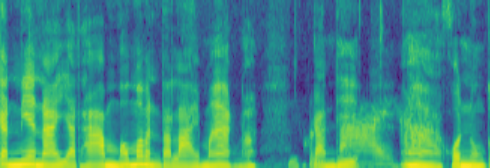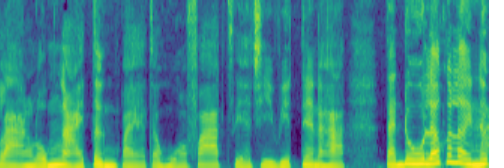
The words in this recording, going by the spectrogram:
กันเนี่ยนะ อย่าทำเพราะว่ามันอันตรายมากเนาะมีคนการที่ตายอ่า คนตรงกลางล้มหงายตึงไปอาจจะหัวฟาดเสียชีวิตเนี่ยนะคะ แต่ดูแล้วก็เลยนึก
